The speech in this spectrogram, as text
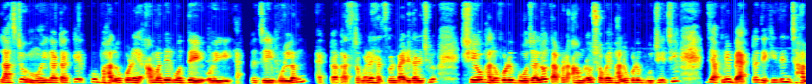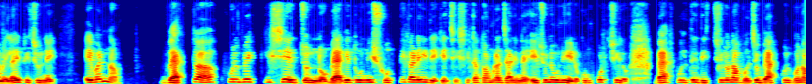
লাস্টে ওই মহিলাটাকে খুব ভালো করে আমাদের মধ্যেই ওই একটা যেই বললাম, একটা কাস্টমারের হাজব্যান্ড বাইরে দাঁড়িয়েছিল, সেও ভালো করে বোঝালো। তারপর আমরাও সবাই ভালো করে বুঝিয়েছি যে আপনি ব্যাগটা দেখিয়ে দিন ঝামেলাই কিছু নেই। এবার না, ব্যাগটা খুলবে কিসের জন্য? ব্যাগে তো উনি সত্যিকারেই রেখেছে, সেটা তো আমরা জানি না। এই জন্য উনি এরকম করছিল। ব্যাগ খুলতে দিচ্ছিল না, বলছে ব্যাগ খুলবো না,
